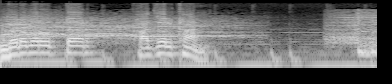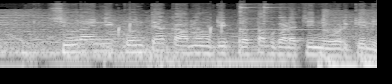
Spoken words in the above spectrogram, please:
बरोबर उत्तर फाजल खान. शिवरायांनी कोणत्या कारणासाठी प्रतापगडाची निवड केली?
